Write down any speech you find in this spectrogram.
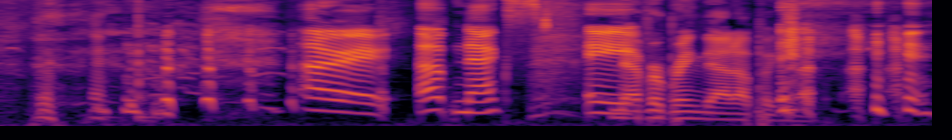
All right, up next, a never bring that up again.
